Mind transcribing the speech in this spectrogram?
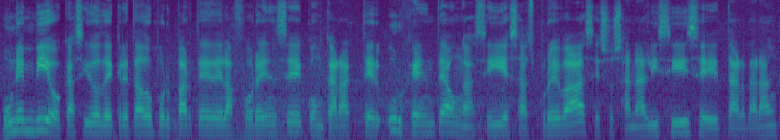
Un envío que ha sido decretado por parte de la forense con carácter urgente, aún así esas pruebas, esos análisis eh, tardarán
